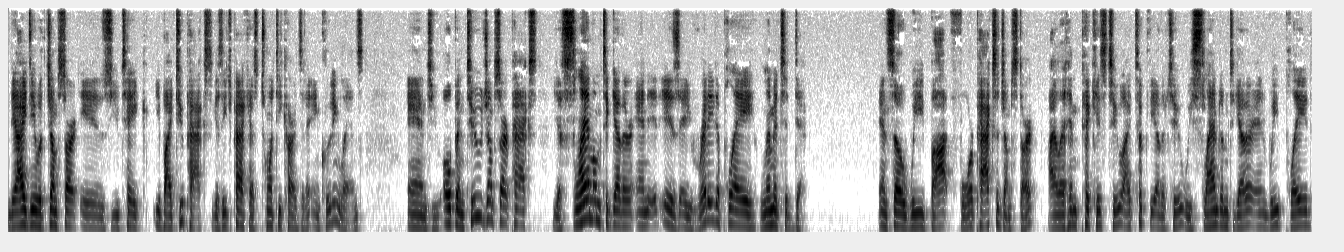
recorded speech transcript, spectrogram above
The idea with jumpstart is you take you buy two packs because each pack has twenty cards in it, including lands and you open two jumpstart packs, you slam them together, and it is a ready to play limited deck. And so we bought four packs of jumpstart. I let him pick his two. I took the other two. We slammed them together, and we played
